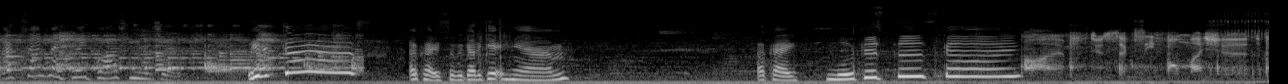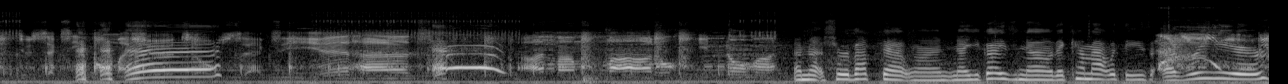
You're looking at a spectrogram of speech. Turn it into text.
That sounds like great boss music. It does. Okay, so we got to get him. Okay, look at this guy. I'm too sexy for my shirt. Too sexy for my shirt. So sexy it hurts. I'm not sure about that one. Now, you guys know they come out with these every year.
